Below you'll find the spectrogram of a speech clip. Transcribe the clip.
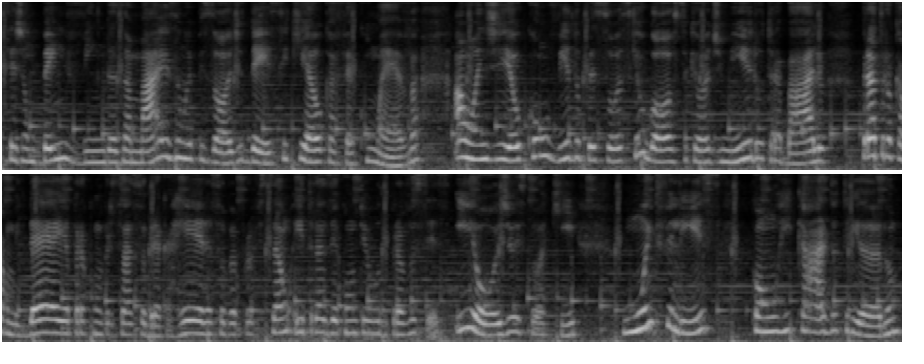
Sejam bem-vindas a mais um episódio desse que é o Café com Eva, aonde eu convido pessoas que eu gosto, que eu admiro o trabalho, para trocar uma ideia, para conversar sobre a carreira, sobre a profissão e trazer conteúdo para vocês. E hoje eu estou aqui muito feliz com o Ricardo Triano,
